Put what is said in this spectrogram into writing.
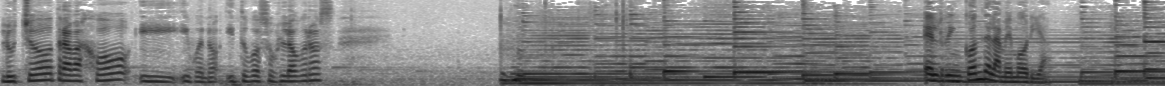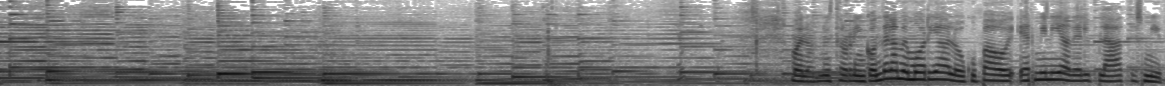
luchó, trabajó y, y bueno, y tuvo sus logros. El Rincón de la Memoria. Bueno, nuestro rincón de la memoria lo ocupa hoy Herminie Adele Plath Smith,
